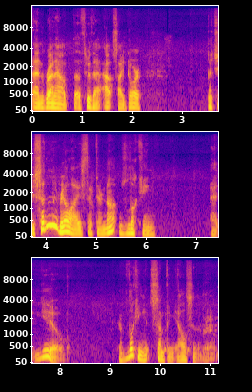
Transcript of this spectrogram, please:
and run out the, through the outside door. But you suddenly realize that they're not looking at you. They're looking at something else in the room.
